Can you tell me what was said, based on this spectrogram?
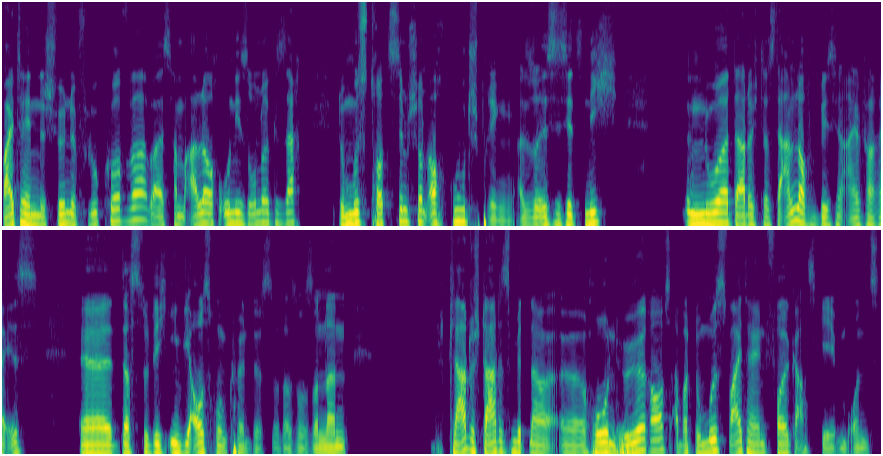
Weiterhin eine schöne Flugkurve, aber es haben alle auch unisono gesagt, du musst trotzdem schon auch gut springen. Also es ist jetzt nicht nur dadurch, dass der Anlauf ein bisschen einfacher ist, äh, dass du dich irgendwie ausruhen könntest oder so, sondern klar, du startest mit einer äh, hohen Höhe raus, aber du musst weiterhin Vollgas geben. Und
